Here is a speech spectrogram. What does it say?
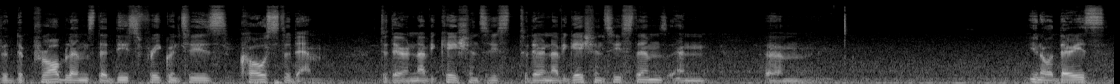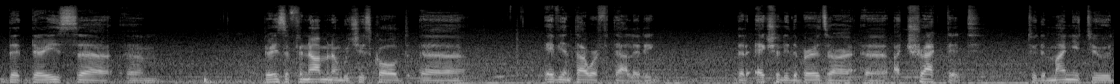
the, the problems that these frequencies cause to them, to their navigation to their navigation systems, and um, you know there is there is uh, um, there is a phenomenon which is called uh, avian tower fatality that actually the birds are uh, attracted to the magnitude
